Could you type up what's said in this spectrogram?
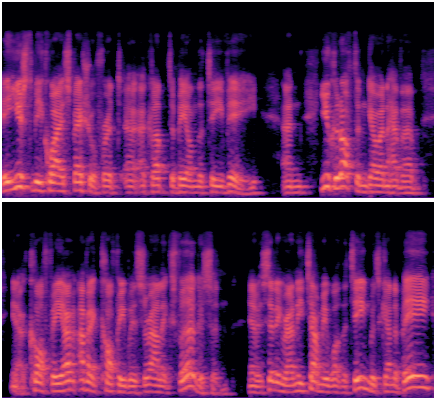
it used to be quite special for a, a club to be on the TV and you could often go and have a you know coffee. I've, I've had coffee with Sir Alex Ferguson you know, sitting around, he'd tell me what the team was going to be,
